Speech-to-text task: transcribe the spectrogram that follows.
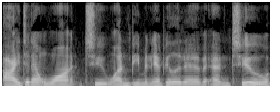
I didn't want to, one, be manipulative, and two,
